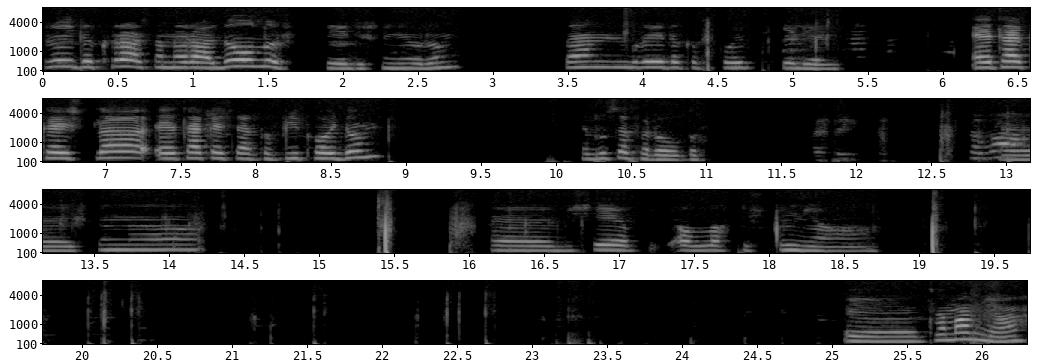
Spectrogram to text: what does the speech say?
şurayı da kırarsam herhalde olur diye düşünüyorum. Ben buraya da kapı koyup geliyorum. Evet arkadaşlar, evet arkadaşlar kapıyı koydum. Ve bu sefer oldu. Ee, şunu ee, bir şey yap. Allah düştüm ya. Ee, tamam ya.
